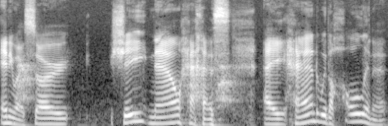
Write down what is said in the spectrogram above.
Anyway, so she now has a hand with a hole in it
